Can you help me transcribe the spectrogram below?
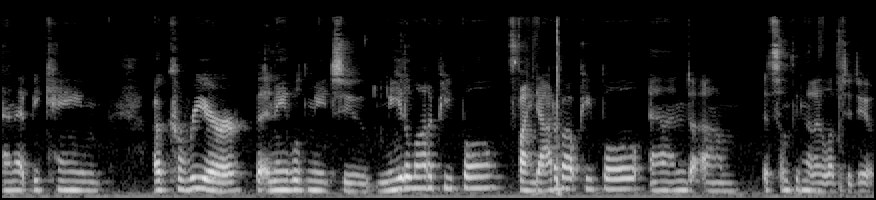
and it became a career that enabled me to meet a lot of people, find out about people, and um, it's something that I love to do.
